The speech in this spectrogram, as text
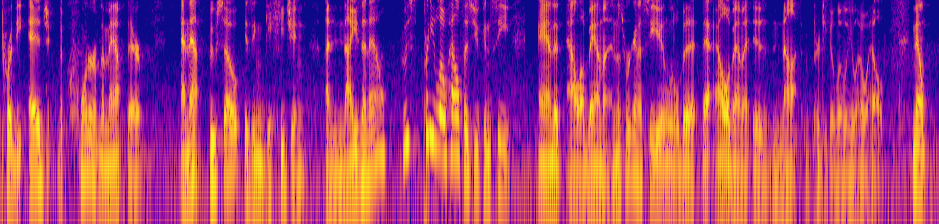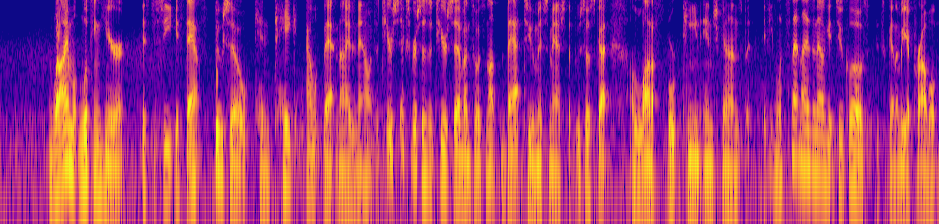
toward the edge, the corner of the map there, and that Fuso is engaging a Gneisenau, who's pretty low health as you can see, and at Alabama. And as we're going to see a little bit, that Alabama is not particularly low health. Now, what I'm looking here is to see if that Fuso can take out that Gneisenau. It's a tier 6 versus a tier 7, so it's not that too mismatched. The Fuso's got a lot of 14-inch guns, but if he lets that Gneisenau get too close, it's going to be a problem.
